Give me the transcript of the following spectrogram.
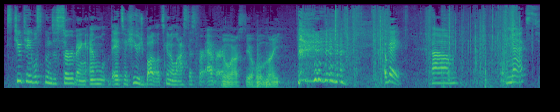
it's two tablespoons a serving and it's a huge bottle. It's gonna last us forever. It'll last you a whole night. Okay, um, next.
